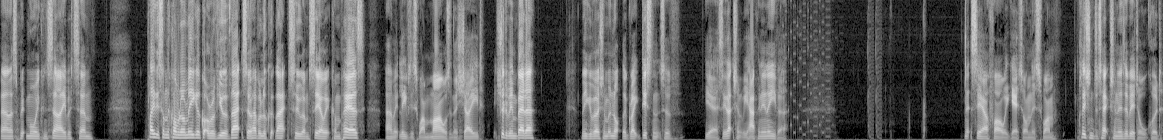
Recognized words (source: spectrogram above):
Uh, that's a bit more you can say, but um, play this on the Commodore Amiga. Got a review of that, so have a look at that to um, see how it compares. Um, it leaves this one miles in the shade. It should have been better, Amiga version, but not the great distance of. Yeah, see that shouldn't be happening either. Let's see how far we get on this one. Collision detection is a bit awkward.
